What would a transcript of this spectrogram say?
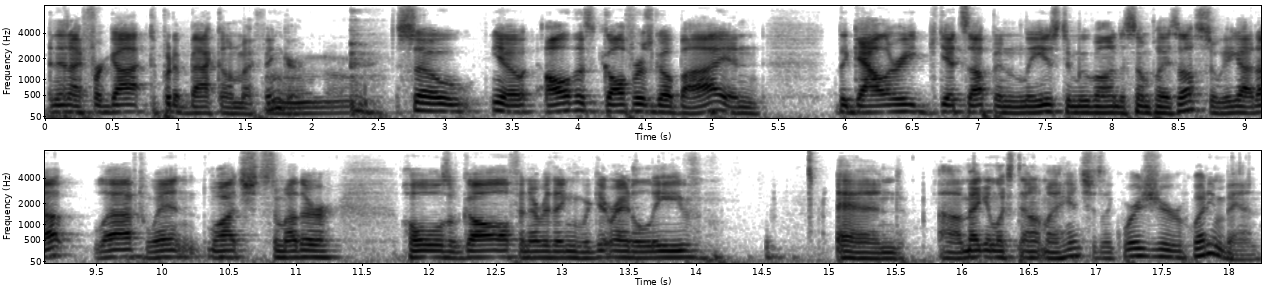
and then I forgot to put it back on my finger. Oh, so, you know, all the golfers go by and the gallery gets up and leaves to move on to someplace else. So we got up, left, went, watched some other holes of golf and everything. We're getting ready to leave. And uh, Megan looks down at my hand. She's like, Where's your wedding band?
